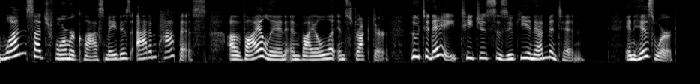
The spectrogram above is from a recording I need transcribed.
One such former classmate is Adam Pappas, a violin and viola instructor who today teaches Suzuki in Edmonton. In his work,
